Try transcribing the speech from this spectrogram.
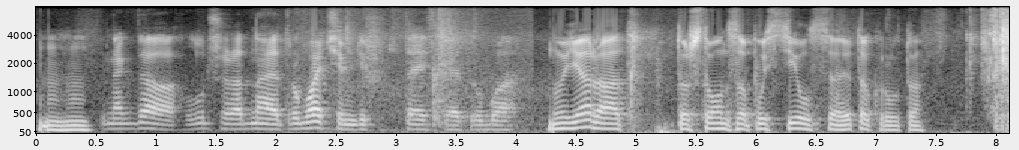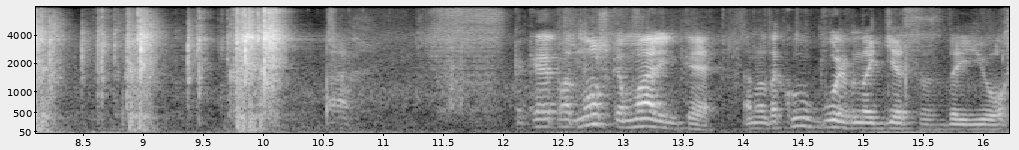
Угу. Иногда лучше родная труба, чем деш- китайская труба. Ну я рад, то что он запустился, это круто. Какая подножка маленькая, она такую боль в ноге создает.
